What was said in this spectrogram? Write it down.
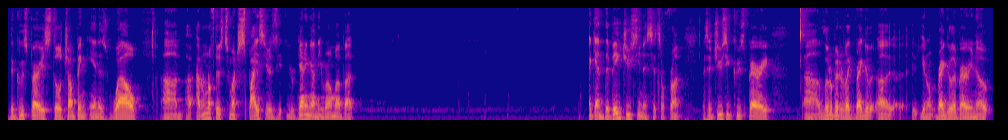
The gooseberry is still jumping in as well. Um, I, I, don't know if there's too much spice you're, you're getting on the aroma, but again, the big juiciness hits up front. It's a juicy gooseberry, uh, a little bit of like regular, uh, you know, regular berry note,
